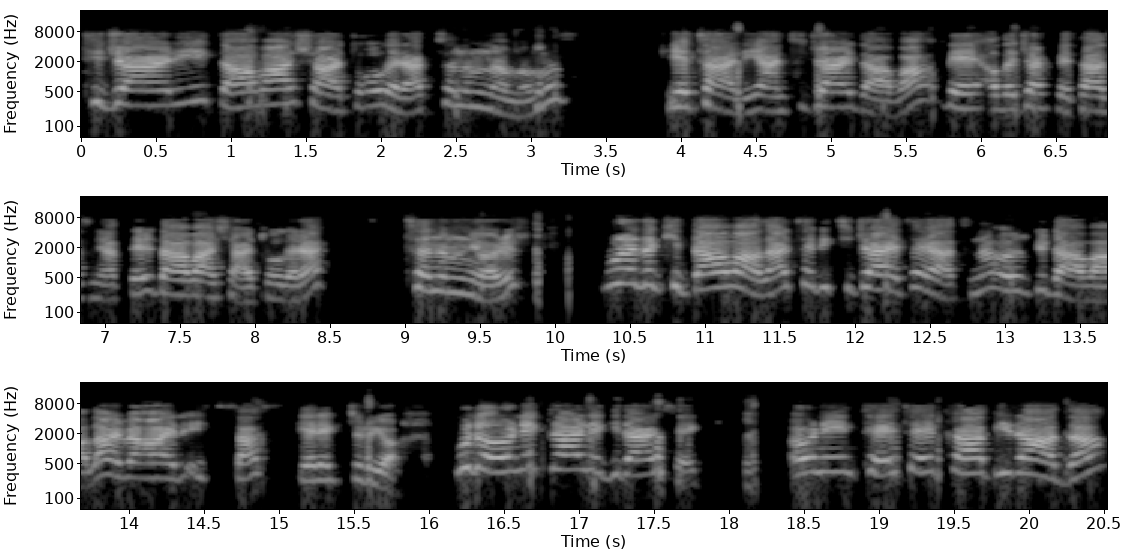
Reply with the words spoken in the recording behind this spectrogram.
ticari dava şartı olarak tanımlamamız yeterli. Yani ticari dava ve alacak ve tazminatları dava şartı olarak tanımlıyoruz. Buradaki davalar tabii ticaret hayatına özgü davalar ve ayrı ihtisas gerektiriyor. Burada örneklerle gidersek, örneğin TTK 1A'da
